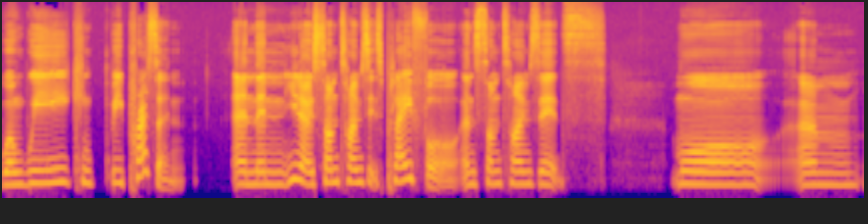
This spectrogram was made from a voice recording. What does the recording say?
when we can be present, and then you know sometimes it's playful, and sometimes it's more um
